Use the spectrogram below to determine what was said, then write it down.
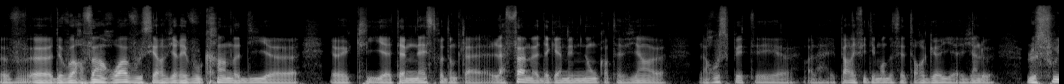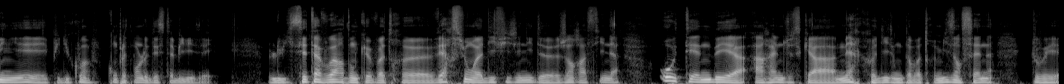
de voir 20 rois vous servir et vous craindre, dit euh, Clytemnestre, donc la, femme d'Agamemnon quand elle vient la rouspéter, voilà, et parle effectivement de cet orgueil, elle vient le, le souligner et puis du coup complètement le déstabiliser lui. C'est à voir donc votre euh, version à d'Iphigénie de Jean Racine au TNB à Rennes jusqu'à mercredi, donc dans votre mise en scène, Chloé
